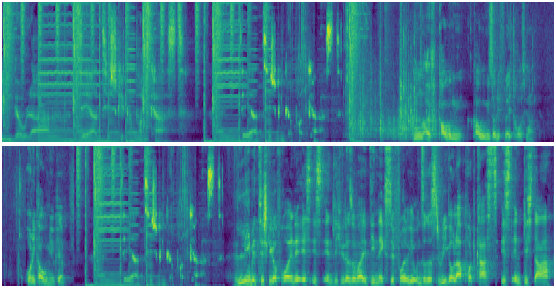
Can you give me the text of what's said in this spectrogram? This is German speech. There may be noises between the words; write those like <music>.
Regola, der Tischkicker-Podcast. Der Tischkicker-Podcast. Hm, auf Kaugummi, Kaugummi soll ich vielleicht rausmachen. Ohne Kaugummi, okay? Der Tischkicker-Podcast. Liebe Tischkicker-Freunde, es ist endlich wieder soweit. Die nächste Folge unseres Regola Podcasts ist endlich da.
